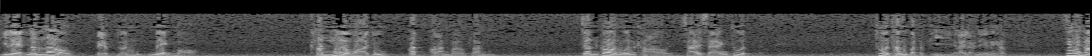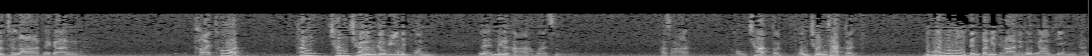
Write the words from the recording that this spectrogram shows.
กิเลสนั้นเล่าเปรียบดวนเมฆหมอกครั้นเมื่อวายุพัดผ่านมาพลัน จันก็นวลขาวฉายแสงทั่วทั่วทั้งปัตภีอะไรเหล่านี้นะครับ ซึ่งมีความฉลาดในการถ่ายทอดทั้งชั้นเชิงกวีนิพนธ์ และเนื้อหามาสู่ภาษาของชาติตน ของชนชาติตน ดูเหมือนว่านี่เป็นปณิธานในงดงามยิ่งท่าน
